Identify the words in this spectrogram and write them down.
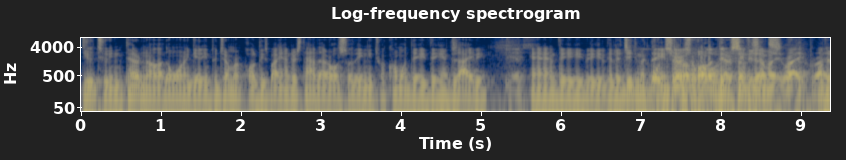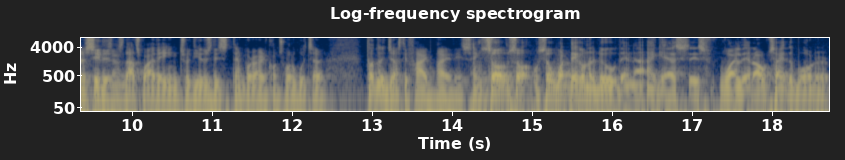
due to internal, I don't want to get into German politics, but I understand that also they need to accommodate the anxiety Yes. and the, the, the legitimate The concerns of, of their politics of citizens. Germany, right, Of their citizens. That's why they introduced this temporary control, which are totally justified by the Schengen. So, so, so what they're going to do then, I guess, is while they're outside the border,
